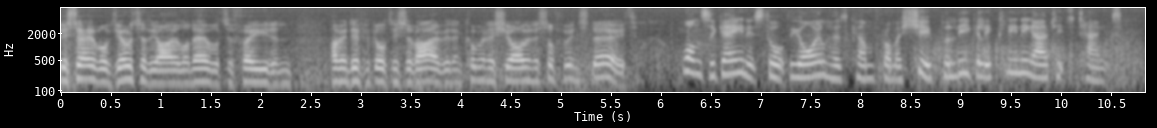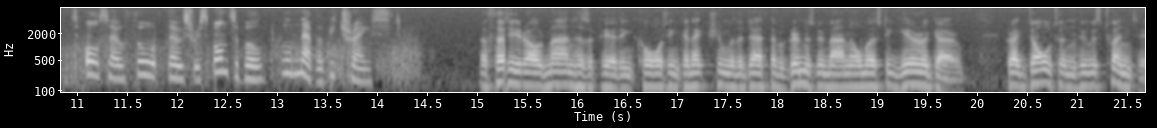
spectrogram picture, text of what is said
disabled due to the oil, unable to feed and having difficulty surviving and coming ashore in a suffering state. Once again, it's thought the oil has come from a ship illegally cleaning out its tanks. It's also thought those responsible will never be traced. A 30-year-old man has appeared in court in connection with the death of a Grimsby man almost a year ago. Greg Dalton, who was 20,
